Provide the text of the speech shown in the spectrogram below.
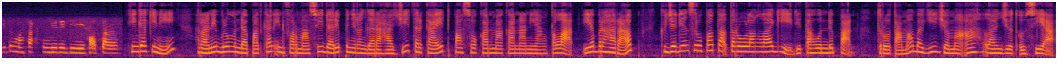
itu masak sendiri di hotel. Hingga kini, Rani belum mendapatkan informasi dari penyelenggara haji terkait pasokan makanan yang telat. Ia berharap Kejadian serupa tak terulang lagi di tahun depan, terutama bagi jemaah lanjut usia.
